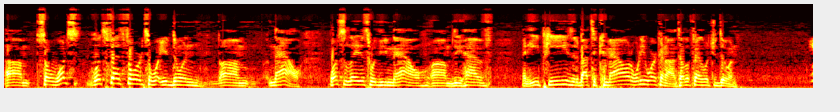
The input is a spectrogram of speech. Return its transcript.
Um, so what's let's fast forward to what you're doing um, now. What's the latest with you now? Um, do you have an EP? Is it about to come out? What are you working on? Tell the fans what you're doing. Yeah,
